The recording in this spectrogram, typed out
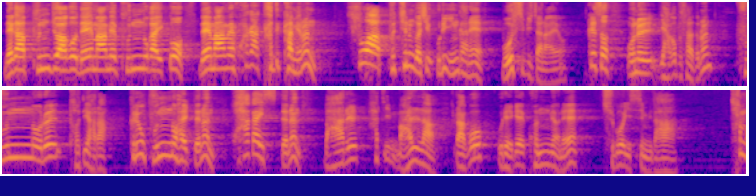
내가 분주하고 내 마음에 분노가 있고 내 마음에 화가 가득하면은 쏘아 붙이는 것이 우리 인간의 모습이잖아요. 그래서 오늘 야고보 사도는 분노를 더디하라. 그리고 분노할 때는 화가 있을 때는 말을 하지 말라라고 우리에게 권면해 주고 있습니다. 참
